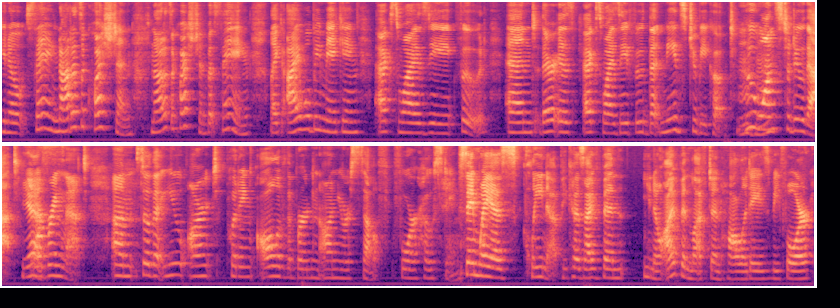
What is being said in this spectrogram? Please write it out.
you know, saying, not as a question, not as a question, but saying, like, I will be making XYZ food, and there is XYZ food that needs to be cooked. Who wants to do that? Yes. Or bring that? Um, so that you aren't putting all of the burden on yourself for hosting. Same way as cleanup because I've been, you know, I've been left on holidays before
